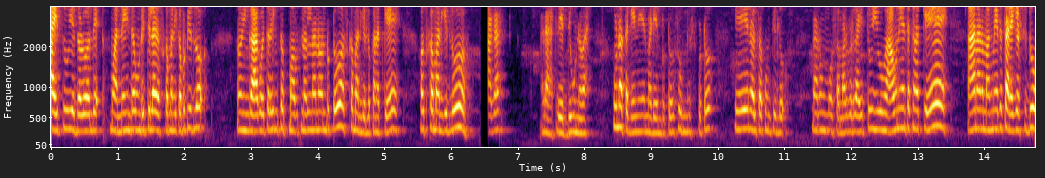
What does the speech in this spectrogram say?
ಆಯಿತು, ಎದ್ದಳು ಅಂದೆ. ಮೊನ್ನೆಯಿಂದ ಉಂಡಿತಿಲ್ಲ, ಹೊಸ್ಕ ಮನಿಕಬಿಟ್ಟಿದ್ಲು ಕಬಿಟ್ಟಿದ್ಲು. ಹಿಂಗೆ ಆಗೋಯ್ತಾರೆ ಹಿಂಗೆ ತಪ್ಪು ಮಾಡ್ಬಿಟ್ನಲ್ಲ ನಾನು ಅಂದ್ಬಿಟ್ಟು ಹೊಸ್ಕ ಮನ್ಗಿದ್ಲು ಕಣಕ್ಕೆ. ಹೊಸ್ಕ ಮನ್ಗಿದ್ಲು ಆಗ ರಾತ್ರಿ ಎದ್ದು ಉಣ್ಣವ. ಉಣ್ಣ ತಗೇನು ಏನು ಮಾಡಿ ಅಂದ್ಬಿಟ್ಟು ಸುಮ್ಮನಿಸ್ಬಿಟ್ಟು ಏನು ಹೇಳ್ತಾ ಕುಂತಿದ್ಲು. ನಾನು ಮೋಸ ಮಾಡಬಾರ್ದಾಯ್ತು ಇವು ಅವನೇ ಅಂತ ಕಣಕ್ಕೆ. ಆ, ನನ್ನ ಮಗನೇ ಅಂತ ತಲೆಗೆಡ್ಸಿದ್ದು.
